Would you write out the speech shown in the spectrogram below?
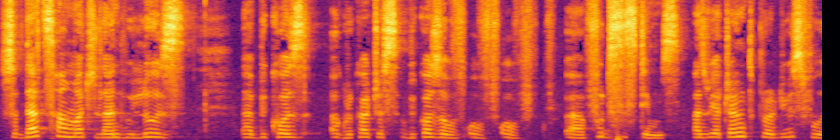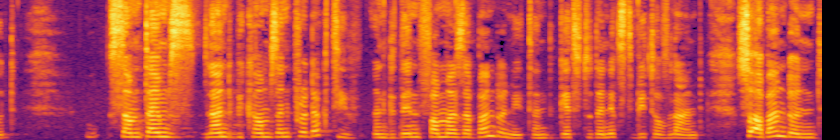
So that's how much land we lose uh, because agriculture because of of, of uh, food systems. As we are trying to produce food, sometimes land becomes unproductive, and then farmers abandon it and get to the next bit of land. So abandoned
